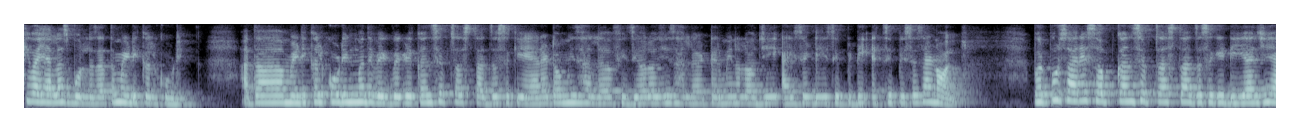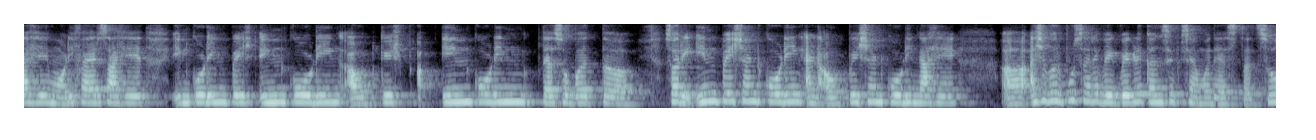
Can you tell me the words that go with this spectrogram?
किंवा यालाच बोललं जातं मेडिकल कोडिंग आता मेडिकल कोडिंगमध्ये वेगवेगळे कन्सेप्ट्स असतात जसं की ॲनाटॉमी झालं फिजिओलॉजी झालं terminology I C D C P T H C P C and all भरपूर सारे सब कन्सेप्ट असतात जसं की डी आर जी आहे मॉडिफायर्स आहेत इनकोडिंग पेश इनकोडिंग आउटकेश इनकोडिंग त्यासोबत sorry inpatient coding and outpatient coding आहे असे भरपूर सारे वेगवेगळे कन्सेप्ट्स यामध्ये असतात. सो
